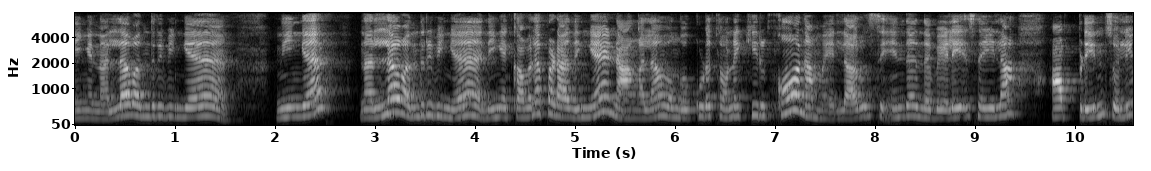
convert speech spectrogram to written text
நீங்கள் நல்லா வந்துடுவீங்க நீங்கள் நல்லா வந்துடுவீங்க நீங்கள் கவலைப்படாதீங்க. நாங்கள்லாம் உங்கள் கூட துணைக்கி இருக்கோம் நம்ம எல்லாரும் சேர்ந்து அந்த வேலையை செய்யலாம் அப்படின்னு சொல்லி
